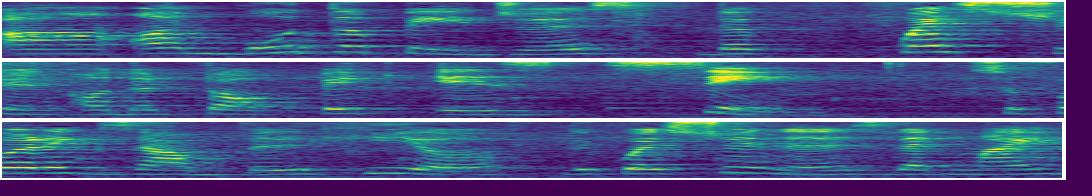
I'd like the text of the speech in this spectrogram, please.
uh, on both the pages the question or the topic is same so for example here the question is that my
